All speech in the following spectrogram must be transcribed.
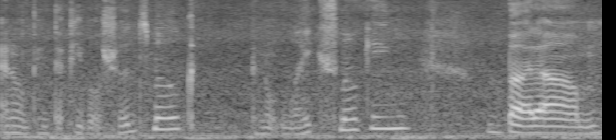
I don't think that people should smoke. I don't like smoking. But um,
